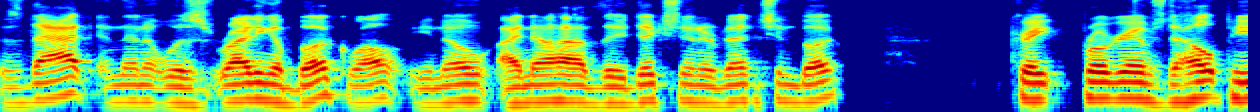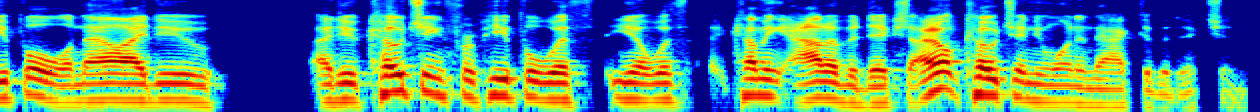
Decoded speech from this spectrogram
is that. And then it was writing a book. Well, you know, I now have the addiction intervention book create programs to help people. Well, now I do I do coaching for people with, you know, with coming out of addiction. I don't coach anyone in active addiction.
